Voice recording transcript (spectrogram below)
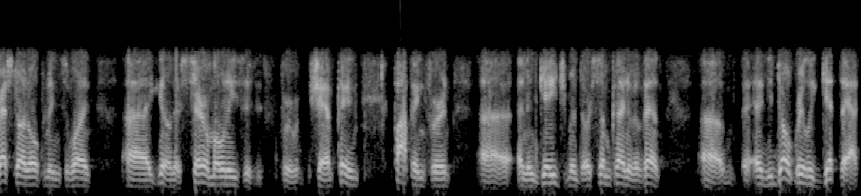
restaurant openings of wine. Uh, you know, there's ceremonies for champagne popping for uh, an engagement or some kind of event, um, and you don't really get that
